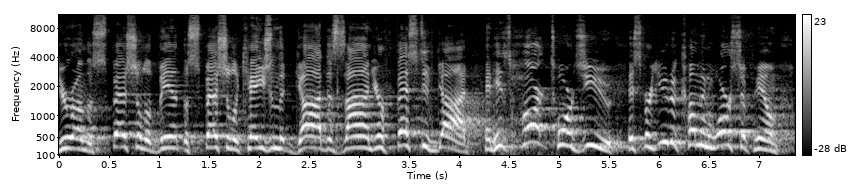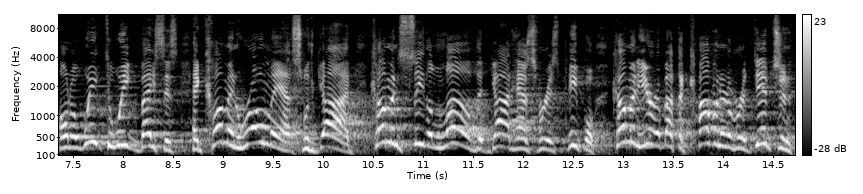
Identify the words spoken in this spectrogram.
You're on the special event, the special occasion that God designed, your festive God. And His heart towards you is for you to come and worship Him on a week to week basis and come and romance with God. Come and see the love that God has for His people. Come and hear about the covenant of redemption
